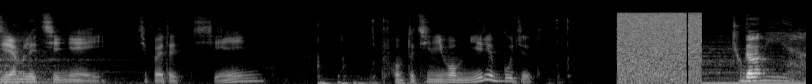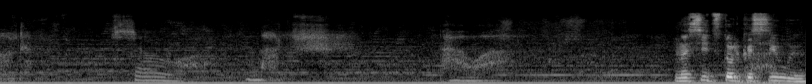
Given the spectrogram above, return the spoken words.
Земли теней. Типа это тень? В каком-то теневом мире будет? Да. Носить столько силы.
